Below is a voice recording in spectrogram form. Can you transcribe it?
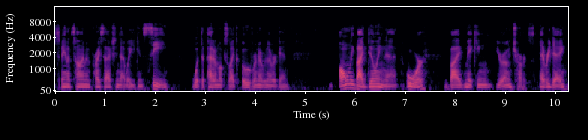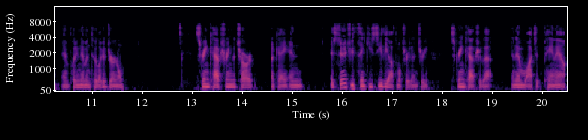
span of time and price action. That way you can see what the pattern looks like over and over and over again. Only by doing that, or by making your own charts every day and putting them into like a journal, screen capturing the chart, okay, and as soon as you think you see the optimal trade entry, screen capture that and then watch it pan out.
